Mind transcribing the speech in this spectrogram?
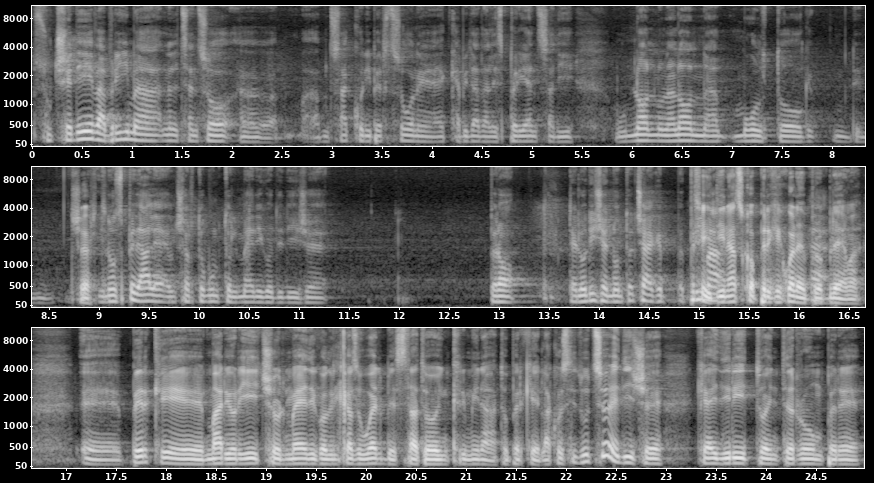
succedeva prima, nel senso eh, a un sacco di persone è capitata l'esperienza di un nonno, una nonna molto certo. in ospedale, a un certo punto il medico ti dice però te lo dice non cioè che prima... Sì, di nasco perché qual è il eh. problema? Eh, perché Mario Riccio, il medico del caso Welby, è stato incriminato? Perché la Costituzione dice che hai diritto a interrompere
